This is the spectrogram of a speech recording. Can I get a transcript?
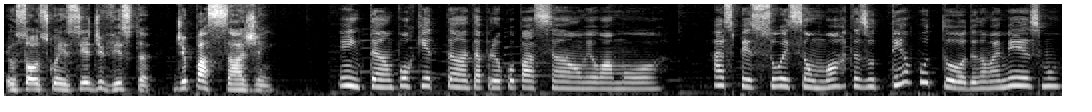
Eu só os conhecia de vista, de passagem. Então, por que tanta preocupação, meu amor? As pessoas são mortas o tempo todo, não é mesmo?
